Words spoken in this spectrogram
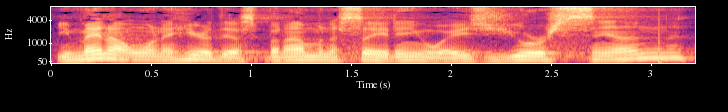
you may not want to hear this, but I'm going to say it anyways. Your sin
